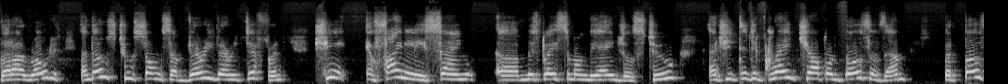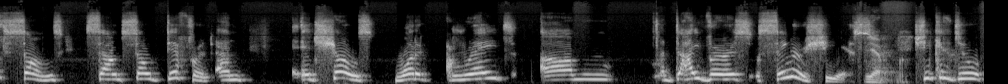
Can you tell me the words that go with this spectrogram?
That I wrote it, and those two songs are very, very different. She finally sang uh, "Misplaced Among the Angels" too, and she did a great job on both of them. But both songs sound so different, and it shows what a great um, diverse singer she is. Yeah. She can do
